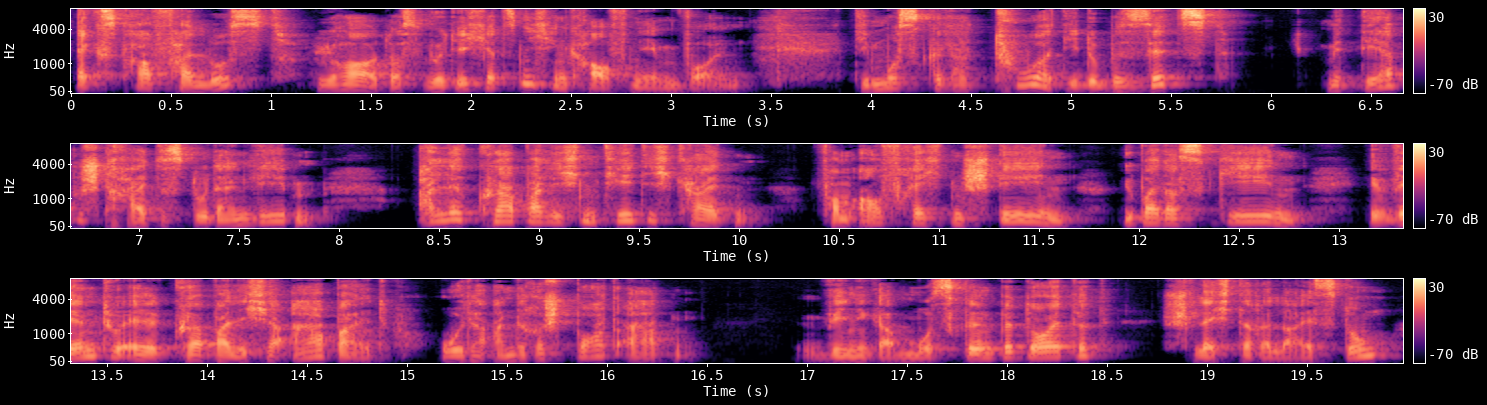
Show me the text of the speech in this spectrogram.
extra Verlust, ja, das würde ich jetzt nicht in Kauf nehmen wollen. Die Muskulatur, die du besitzt, mit der bestreitest du dein Leben. Alle körperlichen Tätigkeiten, vom aufrechten Stehen über das Gehen, eventuell körperliche Arbeit oder andere Sportarten. Weniger Muskeln bedeutet schlechtere Leistung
